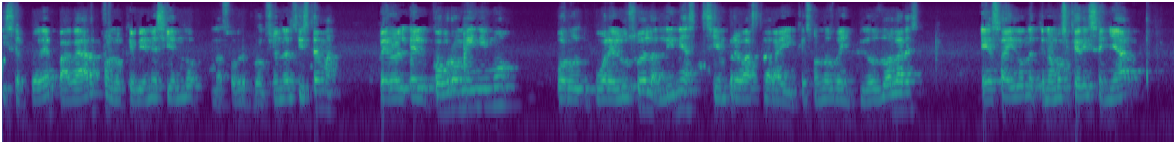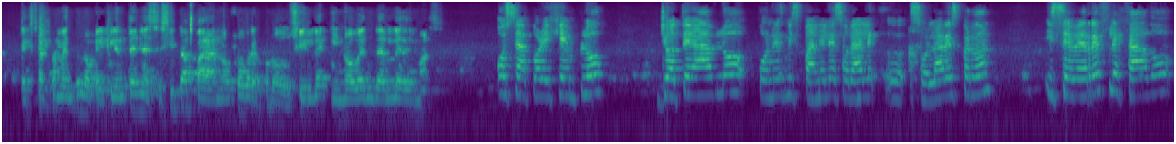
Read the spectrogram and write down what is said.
y se puede pagar con lo que viene siendo la sobreproducción del sistema, pero el, cobro mínimo por, el uso de las líneas siempre va a estar ahí, que son los 22 dólares. Es ahí donde tenemos que diseñar exactamente lo que el cliente necesita para no sobreproducirle y no venderle de más. O sea, por ejemplo, yo te hablo, pones mis paneles uh, solares, perdón, y se ve reflejado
